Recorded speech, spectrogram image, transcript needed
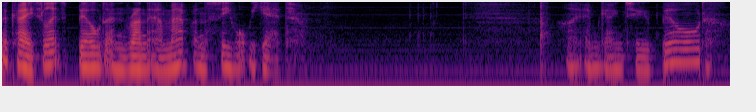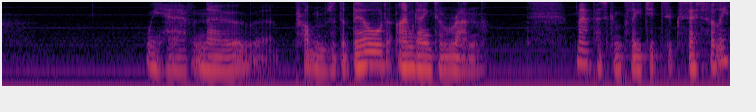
Okay, so let's build and run our map and see what we get. I am going to build. We have no problems with the build. I'm going to run. Map has completed successfully.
